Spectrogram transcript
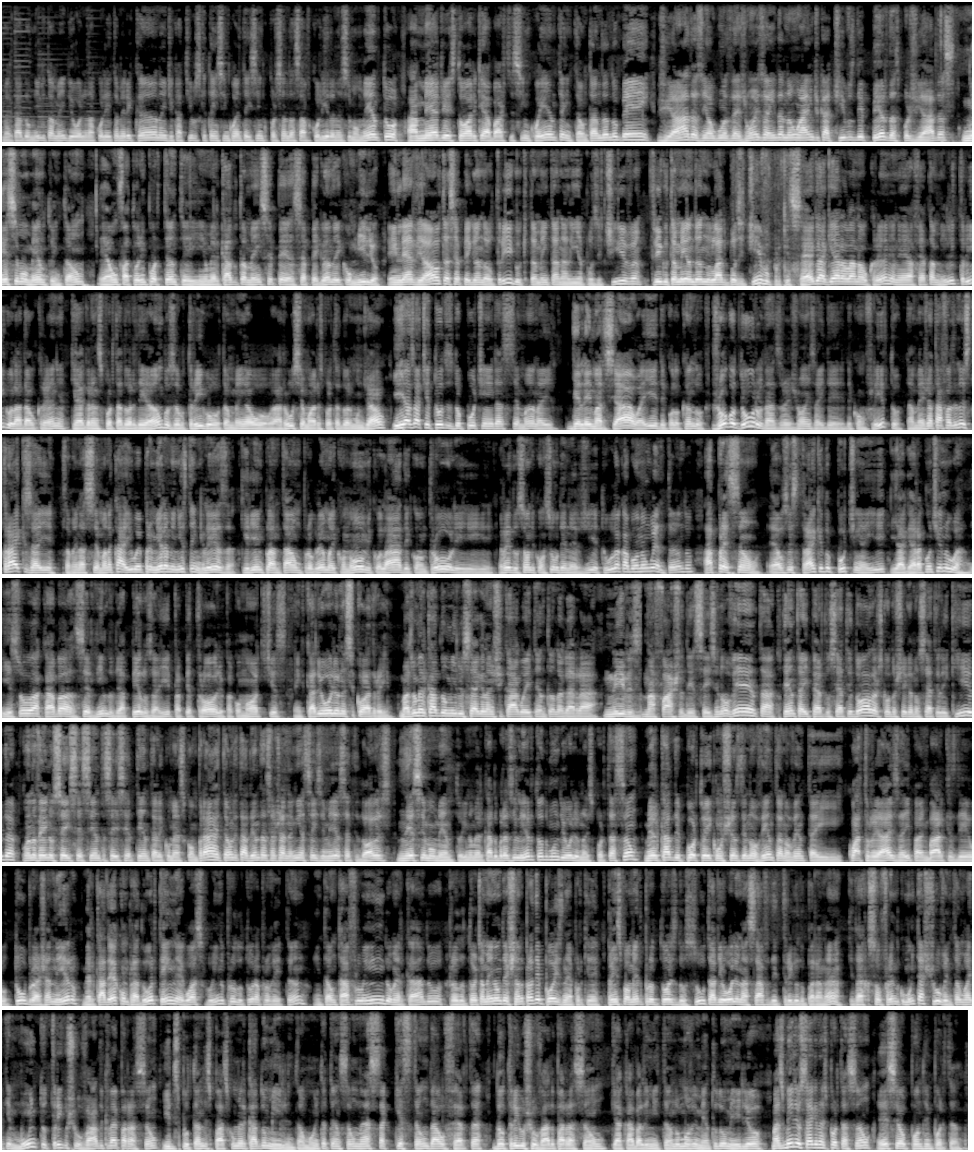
Mercado do milho também de olho na colheita americana, indicativos que tem 55% da safra colhida nesse momento. A média histórica é abaixo de 50, então está andando bem. Geadas em algumas regiões ainda não há indicativos de perdas por geadas nesse momento, então é um fator importante e o mercado também se, se apegando aí com o milho em leve alta, se apegando ao trigo, que também está na linha positiva. Trigo também andando no lado positivo, porque segue a guerra lá na Ucrânia, né? Afeta milho e trigo lá da Ucrânia Ucrânia, que é a grande exportadora de ambos. O trigo também é o, a Rússia, o maior exportador mundial. E as atitudes do Putin aí dessa semana aí, de lei marcial aí, de colocando jogo duro nas regiões aí de, de conflito, também já está fazendo strikes aí. Também na semana caiu a primeira-ministra inglesa, queria implantar um programa econômico lá de controle e redução de consumo de energia e tudo, acabou não aguentando a pressão. É os strikes do Putin aí e a guerra continua. Isso acaba servindo vindo de apelos aí para petróleo, para commodities. Tem que ficar de olho nesse quadro aí. Mas o mercado do milho segue lá em Chicago aí tentando agarrar níveis na faixa de 6,90, tenta ir perto dos 7 dólares, quando chega no 7 liquida, quando vem no 6,60, 6,70 ele começa a comprar, então ele está dentro dessa janelinha 6,5, 7 dólares nesse momento. E no mercado brasileiro, todo mundo de olho na exportação. Mercado de Porto aí com chance de 90 a 94 reais aí para embarques de outubro a janeiro. mercado é comprador, tem negócio fluindo, produtor aproveitando, então tá fluindo o mercado, produtor também não deixando para depois, né? Porque principalmente produtores do sul tá de olho na safra de trigo do Paraná, que tá sofrendo com muita chuva, então vai ter muito trigo chuvado que vai para ração e disputando espaço com o mercado do milho. Então muita atenção nessa questão da oferta do trigo chuvado para ração, que acaba limitando o movimento do milho. Mas milho segue na exportação, esse é o ponto importante.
